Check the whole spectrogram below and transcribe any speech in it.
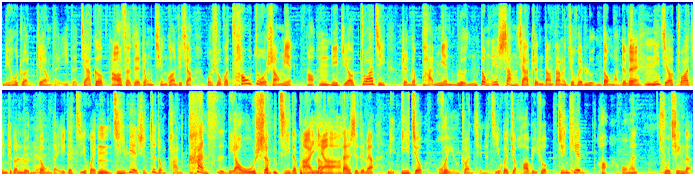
扭转这样的一个架构。好，所以在这种情况之下，我说过操作上面。好，你只要抓紧整个盘面轮动，因为上下震荡当然就会轮动嘛，对不对？对嗯、你只要抓紧这个轮动的一个机会，嗯，即便是这种盘看似了无生机的盘，但是怎么样，你依旧会有赚钱的机会。就好比说今天，好，我们。出清了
